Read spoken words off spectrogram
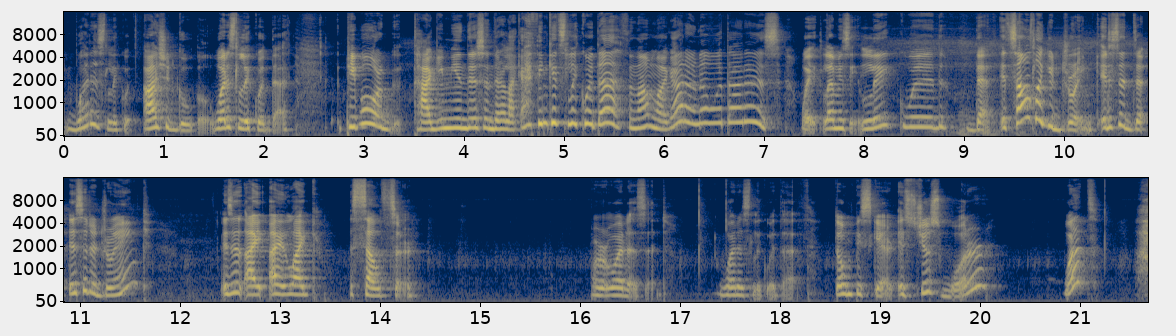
What is Liquid? I should Google. What is Liquid Death? People are tagging me in this and they're like, I think it's Liquid Death. And I'm like, I don't know what that is. Wait, let me see. Liquid Death. It sounds like a drink. Is it, is it a drink? Is it, I, I like seltzer. Or what is it? What is Liquid Death? Don't be scared. It's just water? What?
